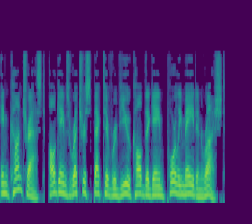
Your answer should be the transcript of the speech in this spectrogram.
In contrast, Allgame's retrospective review called the game poorly made and rushed.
